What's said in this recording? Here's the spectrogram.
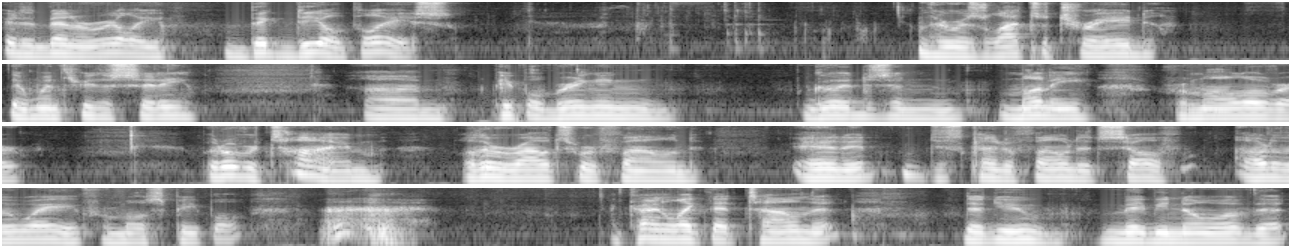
it had been a really big deal place. There was lots of trade that went through the city, um, people bringing goods and money from all over. But over time, other routes were found, and it just kind of found itself out of the way for most people. kind of like that town that that you maybe know of that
